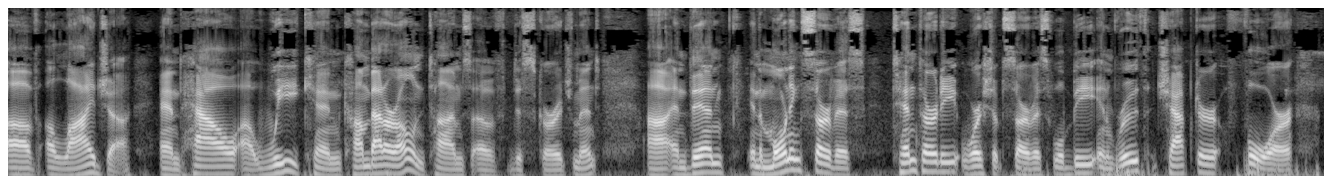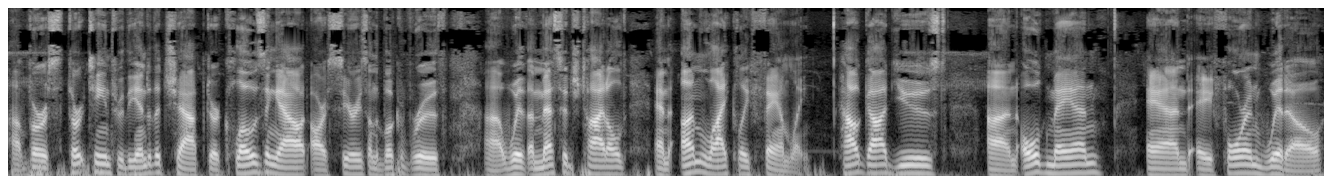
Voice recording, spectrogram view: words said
of Elijah and how uh, we can combat our own times of discouragement. Uh, and then in the morning service, 1030 worship service will be in Ruth chapter 4, uh, verse 13 through the end of the chapter, closing out our series on the book of Ruth uh, with a message titled An Unlikely Family. How God used uh, an old man and a foreign widow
